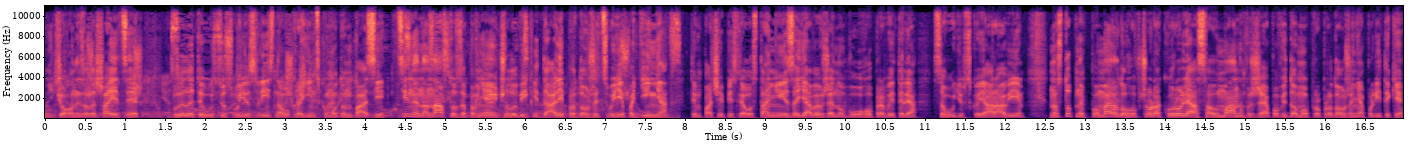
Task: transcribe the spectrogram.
нічого не залишається, як вилити усю свою злість на українському Донбасі. Ціни на нафту запевняє чоловік і далі продовжать своє падіння. Тим паче після останньої заяви вже нового правителя Саудівської Аравії. Наступник померлого вчора короля Салман вже повідомив про продовження політики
